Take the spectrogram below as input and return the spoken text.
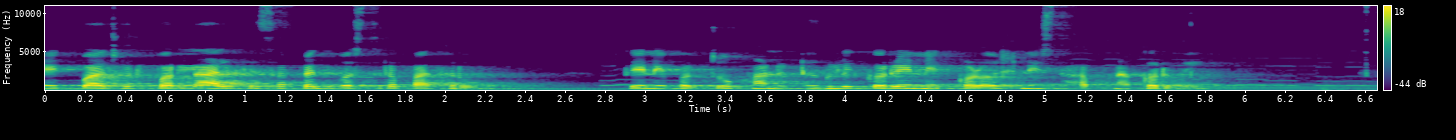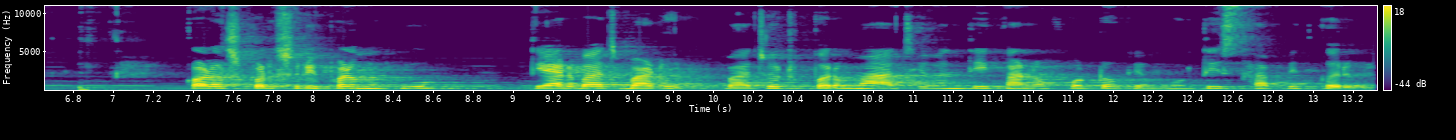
એક બાજટ પર લાલ કે સફેદ વસ્ત્ર પાથરવું. તેની પર ચોખાની ઢગલી કરીને કળશની સ્થાપના કરવી. કળશ પર શ્રીફળ મૂકવું. ત્યારબાદ બાજુ, બાજોટ પર મા જીવંતિકાનો ફોટો કે મૂર્તિ સ્થાપિત કરવી.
